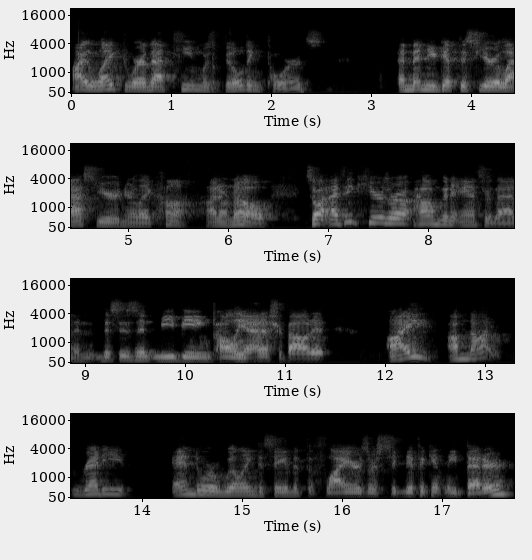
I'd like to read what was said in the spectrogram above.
I liked where that team was building towards. And then you get this year last year, and you're like, huh, I don't know. So I think here's how I'm going to answer that, and this isn't me being Pollyannish about it. I I'm not ready and or willing to say that the Flyers are significantly better.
